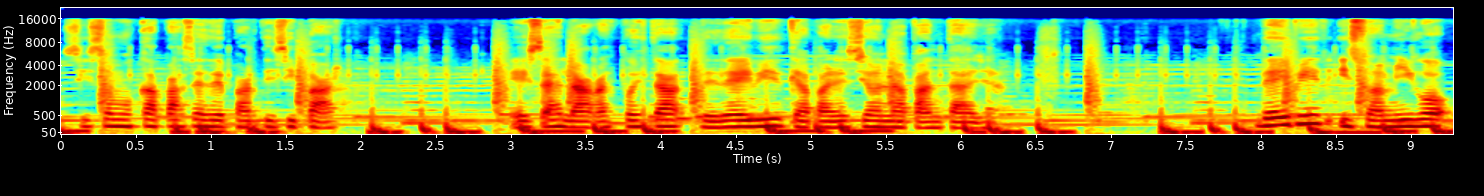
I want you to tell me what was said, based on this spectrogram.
si somos capaces de participar. Esa es la respuesta de David que apareció en la pantalla. David y su amigo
